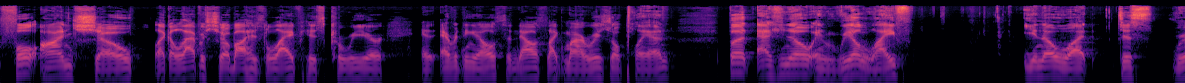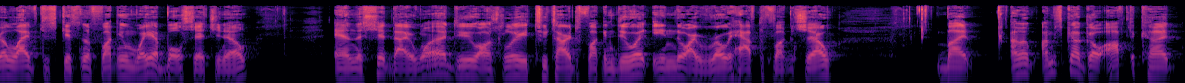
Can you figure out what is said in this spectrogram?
full on show, like a elaborate show about his life, his career, and everything else. And that was like my original plan. But as you know, in real life, you know what? Just real life just gets in the fucking way of bullshit, you know? And the shit that I want to do, I was literally too tired to fucking do it, even though I wrote half the fucking show. But I'm, I'm just going to go off the cut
